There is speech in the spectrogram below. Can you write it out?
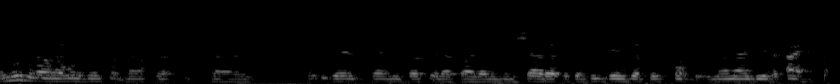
But moving on, I want to bring something else up because again, Randy Booker, that's why I let him give a shout out because he brings up this point with one idea that I have.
